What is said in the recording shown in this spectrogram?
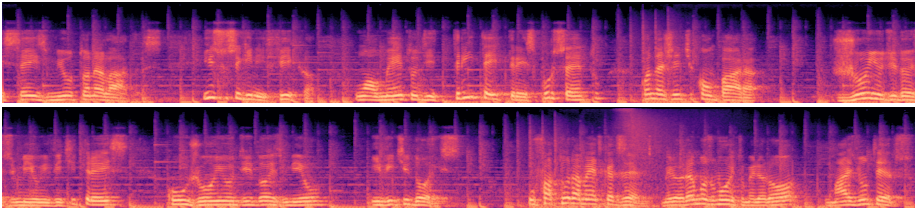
6 mil toneladas. Isso significa um aumento de 33% quando a gente compara junho de 2023 com junho de 2022. O faturamento, quer dizer, melhoramos muito, melhorou mais de um terço.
